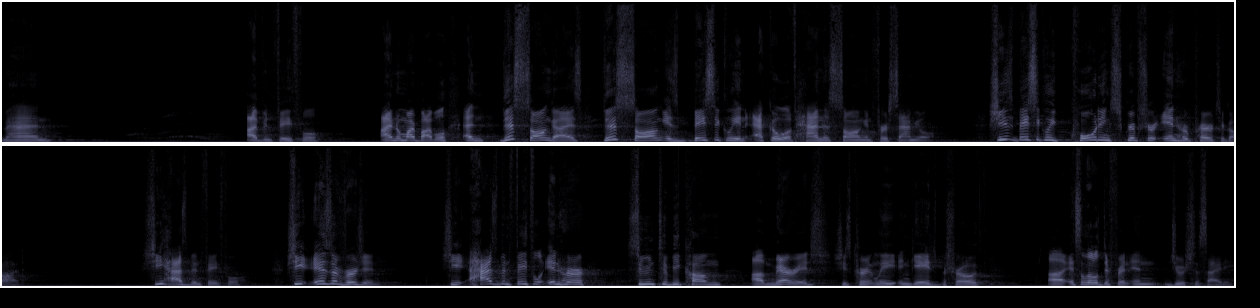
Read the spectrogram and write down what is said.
man, I've been faithful. I know my Bible. And this song, guys, this song is basically an echo of Hannah's song in 1 Samuel. She's basically quoting scripture in her prayer to God. She has been faithful. She is a virgin. She has been faithful in her soon to become uh, marriage. She's currently engaged, betrothed, uh, it's a little different in Jewish society.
